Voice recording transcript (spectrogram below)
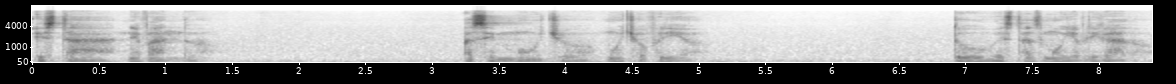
Está nevando. Hace mucho, mucho frío. Tú estás muy abrigado,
